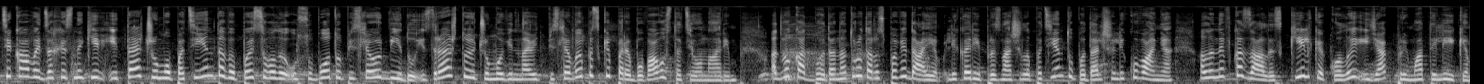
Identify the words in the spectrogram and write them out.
Цікавить захисників і те, чому пацієнта виписували у суботу після обіду, і зрештою, чому він навіть після виписки перебував у стаціонарі. Адвокат Богдана Трута розповідає, лікарі призначили пацієнту подальше лікування, але не вказали, скільки, коли і як приймати ліки.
